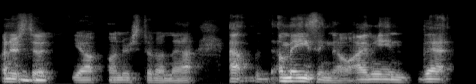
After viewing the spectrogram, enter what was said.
Understood. Mm-hmm. yeah understood on that. Uh, amazing though. I mean that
